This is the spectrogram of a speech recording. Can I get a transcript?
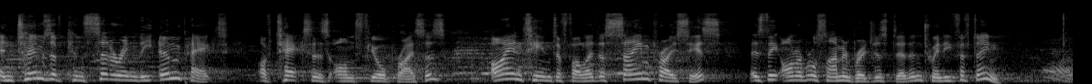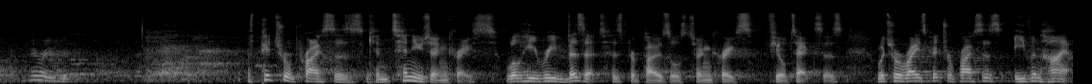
In terms of considering the impact of taxes on fuel prices, I intend to follow the same process as the Honourable Simon Bridges did in 2015. If petrol prices continue to increase, will he revisit his proposals to increase fuel taxes, which will raise petrol prices even higher?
